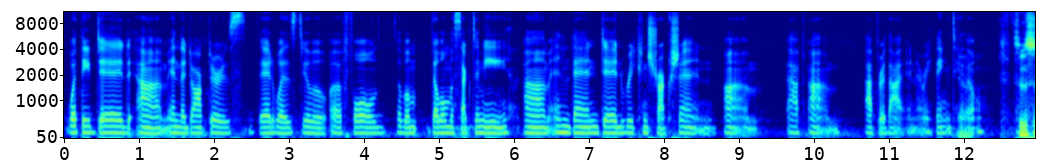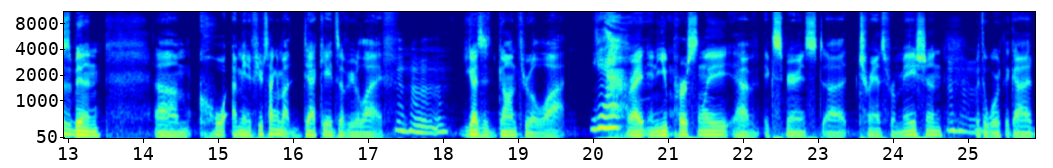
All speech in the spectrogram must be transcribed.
what they did um, and the doctors did was do a full double, double mastectomy um, and then did reconstruction um, af- um, after that and everything too. So this has been, um, qu- I mean, if you're talking about decades of your life, you guys have gone through a lot, Yeah. right? And you personally have experienced uh, transformation Mm-hmm. with the work that God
